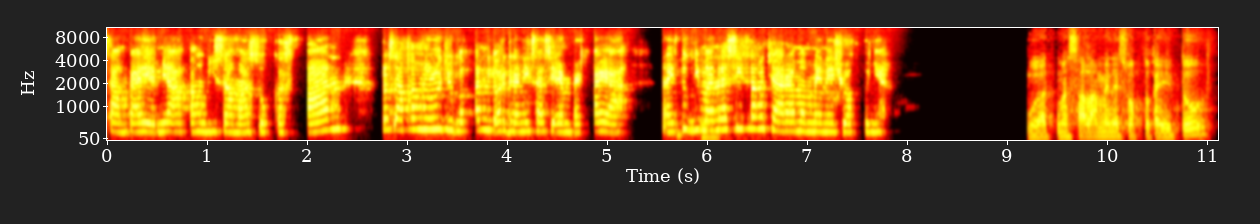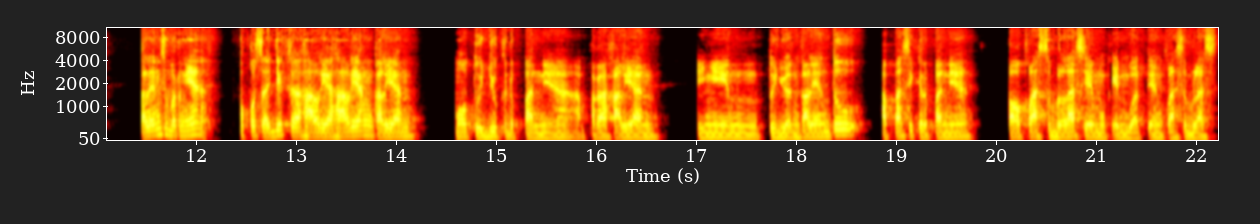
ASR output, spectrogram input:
sampai akhirnya akan bisa masuk ke STAN, terus akan dulu juga kan di organisasi MPK ya. Nah itu gimana sih Kang cara memanage waktunya? Buat masalah manage waktu kayak itu, kalian sebenarnya fokus aja ke hal-hal yang kalian mau tuju ke depannya. Apakah kalian ingin tujuan kalian tuh apa sih ke depannya? Kalau kelas 11 ya mungkin buat yang kelas 11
